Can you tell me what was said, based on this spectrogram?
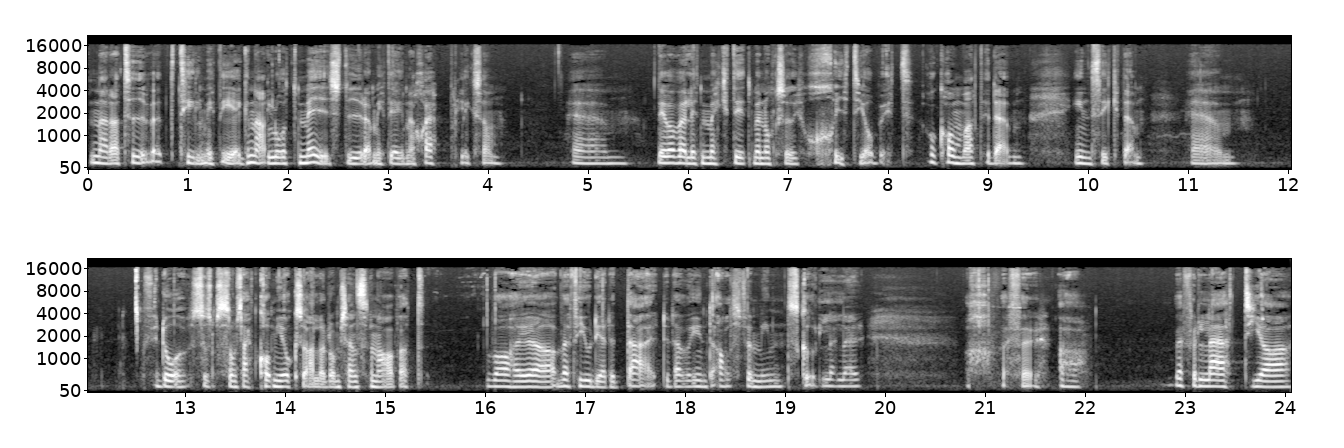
narrativet till mitt egna. Låt mig styra mitt egna skepp. Liksom. Um, det var väldigt mäktigt men också skitjobbigt att komma till den insikten. för då, som sagt, kom ju också alla de känslorna av att vad har jag, varför gjorde jag det där? Det där var ju inte alls för min skull. Eller oh, varför, oh, varför lät jag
